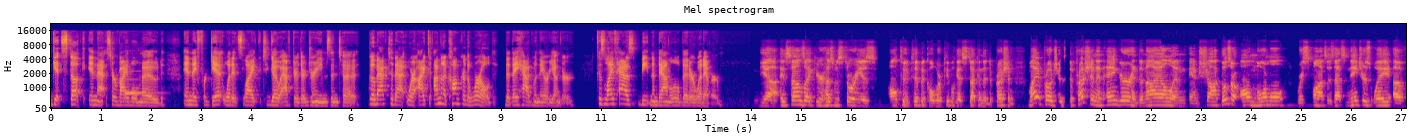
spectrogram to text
get stuck in that survival mode and they forget what it's like to go after their dreams and to go back to that where I I'm going to conquer the world that they had when they were younger because life has beaten them down a little bit or whatever. Yeah, it sounds like your husband's story is all too typical where people get stuck in the depression. My approach is depression and anger and denial and, and shock. Those are all normal responses. That's nature's way of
